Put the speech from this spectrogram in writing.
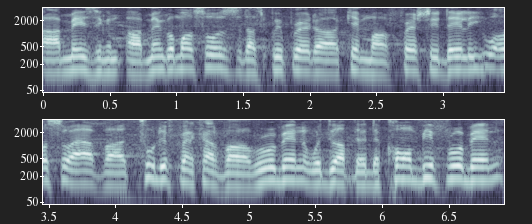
amazing uh, mango mussels that's prepared, uh, came out freshly daily. We also have uh, two different kind of uh, Reuben. We do have the, the corned beef Reuben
